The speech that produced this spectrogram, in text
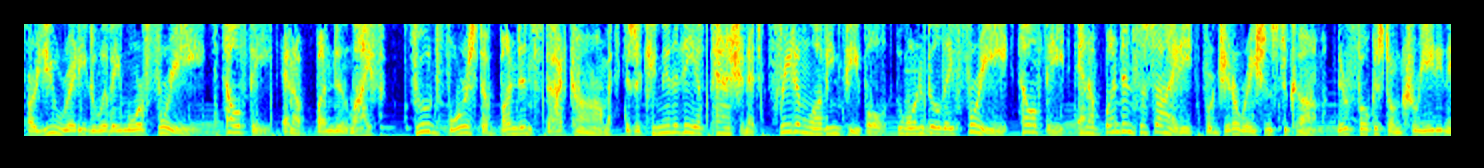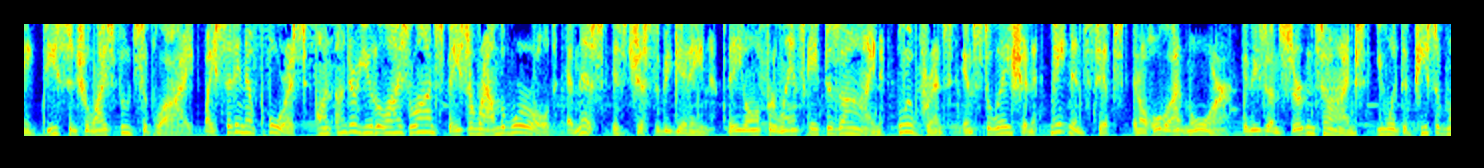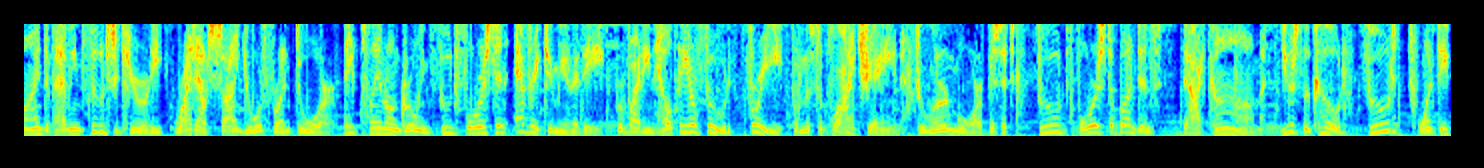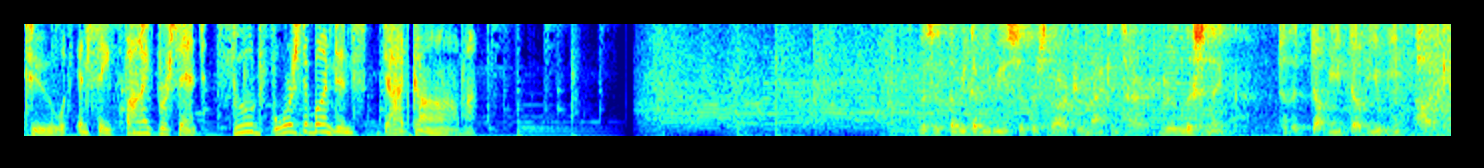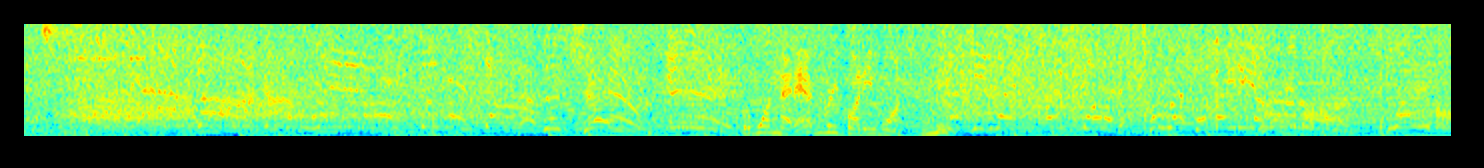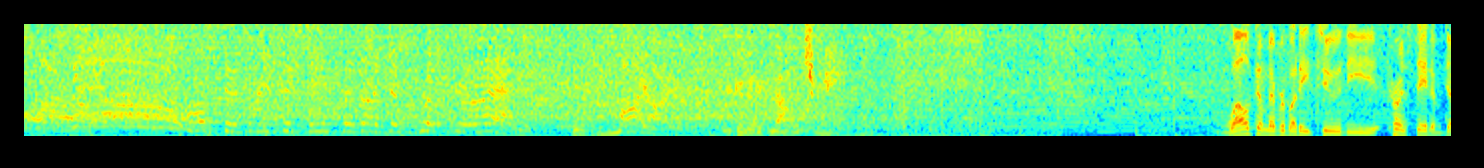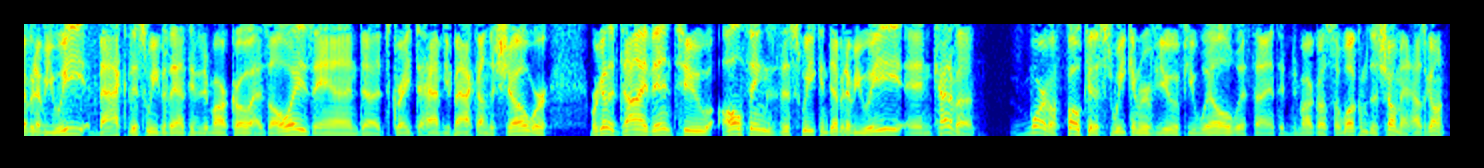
Are you ready to live a more free, healthy, and abundant life? FoodForestAbundance.com is a community of passionate, freedom loving people who want to build a free, healthy, and abundant society for generations to come. They're focused on creating a decentralized food supply by setting up forests on underutilized lawn space around the world. And this is just the beginning. They offer landscape design, blueprints, installation, maintenance tips, and a whole lot more. In these uncertain times, you want the peace of mind of having food security right outside your front door. They plan on growing food forest in every community, providing healthier food free from the supply chain. To learn more, visit foodforestabundance.com. Use the code FOOD22 and save 5%. foodforestabundance.com. This is WWE superstar Drew McIntyre, and you're listening to the WWE Podcast. One that everybody wants, me. Becky Lynch is going to WrestleMania. Claymore! Claymore! Austin 316 says I just whipped your ass. This is my idol. You're going to acknowledge me. Welcome everybody to the current state of WWE. Back this week with Anthony Di Marco as always, and uh, it's great to have you back on the show. We're we're going to dive into all things this week in WWE and kind of a more of a focused week in review, if you will, with uh, Anthony Di Marco. So welcome to the show, man. How's it going?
